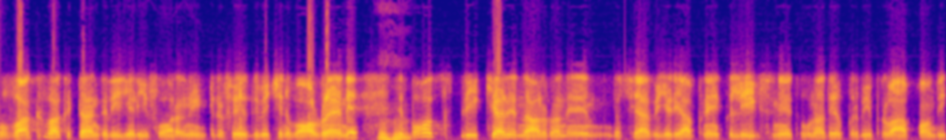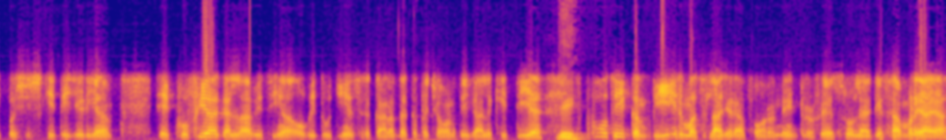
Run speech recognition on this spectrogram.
ਉਹ ਵੱਖ-ਵੱਖ ਢੰਗ ਦੀ ਜਿਹੜੀ ਫੋਰਨ ਇੰਟਰਫੇਸ ਦੇ ਵਿੱਚ ਇਨਵੋਲਵ ਰਹੇ ਨੇ ਤੇ ਬਹੁਤ ਤਰੀਕਿਆਂ ਦੇ ਨਾਲ ਉਹਨਾਂ ਨੇ ਦੱਸਿਆ ਵੀ ਜਿਹੜੇ ਆਪਣੇ ਕਲੀਗਸ ਨੇ ਤੇ ਉਹਨਾਂ ਦੇ ਉੱਪਰ ਵੀ ਪ੍ਰਭਾਵ ਪਾਉਣ ਦੀ ਕੋਸ਼ਿਸ਼ ਕੀਤੀ ਜਿਹੜੀਆਂ ਇਹ ਖੁਫੀਆ ਗੱਲਾਂ ਵੀ ਸੀਆਂ ਉਹ ਵੀ ਦੂਜੀਆਂ ਸਰਕਾਰਾਂ ਤੱਕ ਪਹੁੰਚਾਉਣ ਦੀ ਗੱਲ ਕੀਤੀ ਹੈ। ਬਹੁਤ ਹੀ ਗੰਭੀਰ ਮਸਲਾ ਜਿਹੜਾ ਫੋਰਨ ਇੰਟਰਫੇਸ ਨੂੰ ਲੈ ਕੇ ਸਾਹਮਣੇ ਆਇਆ।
